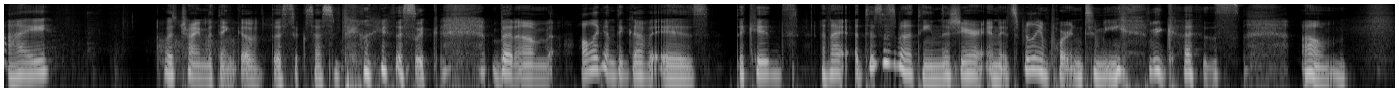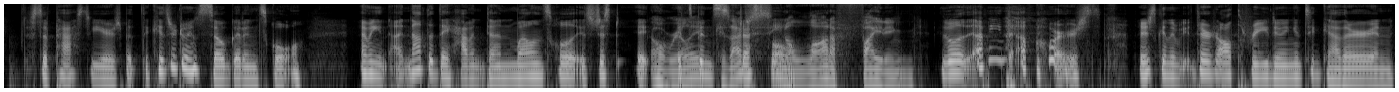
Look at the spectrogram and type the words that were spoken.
I was trying to think of the success and failure this week, but um, all I can think of is the kids. And I this has been a theme this year, and it's really important to me because um, just the past years. But the kids are doing so good in school, I mean, uh, not that they haven't done well in school. It's just it, Oh, really? It's been Because I've seen a lot of fighting. Well, I mean, of course, there's gonna be they're all three doing it together, and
